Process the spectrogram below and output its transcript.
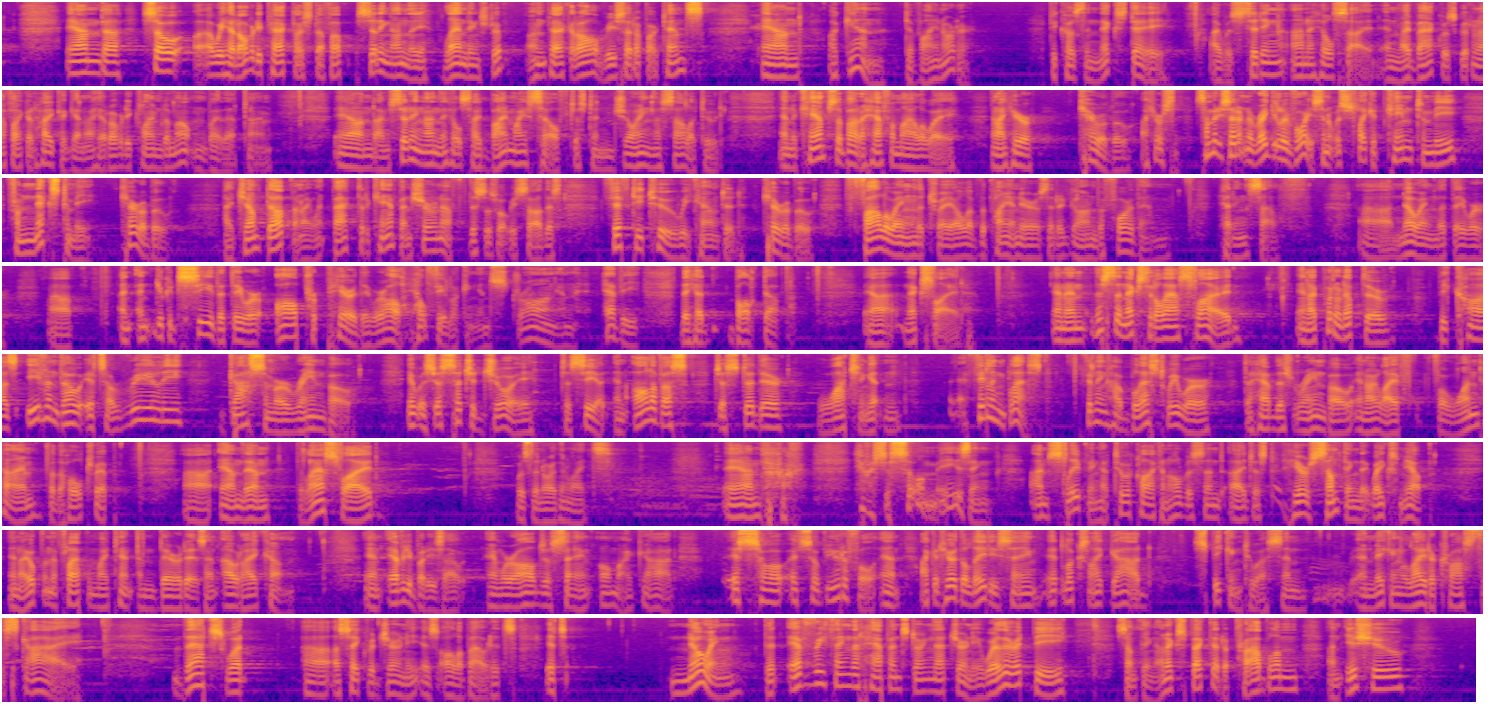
And uh, so uh, we had already packed our stuff up, sitting on the landing strip, unpack it all, reset up our tents, and again, divine order. Because the next day, I was sitting on a hillside, and my back was good enough I could hike again. I had already climbed a mountain by that time. And I'm sitting on the hillside by myself, just enjoying the solitude. And the camp's about a half a mile away, and I hear caribou. I hear somebody said it in a regular voice, and it was just like it came to me from next to me caribou. I jumped up and I went back to the camp, and sure enough, this is what we saw. This 52 we counted caribou following the trail of the pioneers that had gone before them, heading south, uh, knowing that they were, uh, and, and you could see that they were all prepared. They were all healthy looking and strong and heavy. They had bulked up. Uh, next slide. And then this is the next to the last slide, and I put it up there because even though it's a really gossamer rainbow, it was just such a joy to see it. And all of us just stood there watching it and feeling blessed, feeling how blessed we were to have this rainbow in our life for one time for the whole trip. Uh, and then the last slide was the Northern Lights. And it was just so amazing. I'm sleeping at 2 o'clock, and all of a sudden I just hear something that wakes me up. And I open the flap of my tent, and there it is, and out I come. And everybody's out, and we're all just saying, Oh my God, it's so, it's so beautiful. And I could hear the ladies saying, It looks like God speaking to us and, and making light across the sky. That's what uh, a sacred journey is all about. It's, it's knowing that everything that happens during that journey, whether it be something unexpected, a problem, an issue,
